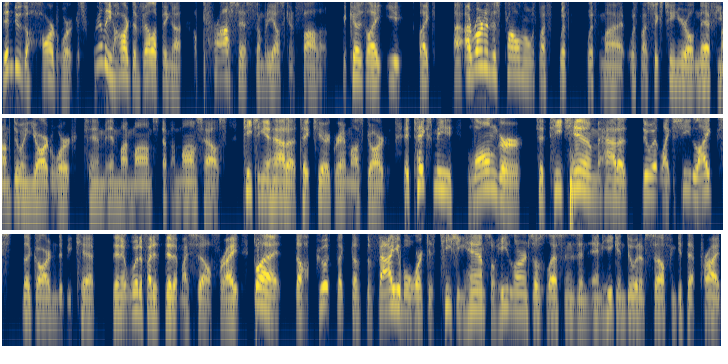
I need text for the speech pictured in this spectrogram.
then do the hard work. It's really hard developing a, a process somebody else can follow because like you like I run into this problem with my with with my with my 16 year old nephew. I'm doing yard work with him in my mom's at my mom's house, teaching him how to take care of grandma's garden. It takes me longer to teach him how to do it like she likes the garden to be kept than it would if I just did it myself, right? But the good, like the, the valuable work is teaching him so he learns those lessons and, and he can do it himself and get that pride.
